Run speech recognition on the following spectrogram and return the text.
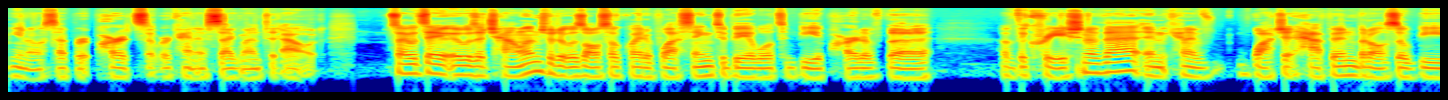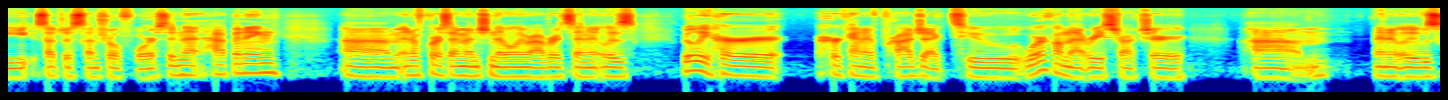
you know separate parts that were kind of segmented out. So I would say it was a challenge, but it was also quite a blessing to be able to be a part of the of the creation of that and kind of watch it happen, but also be such a central force in that happening. Um, and of course, I mentioned Emily Robertson. It was really her her kind of project to work on that restructure, um, and it, it was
